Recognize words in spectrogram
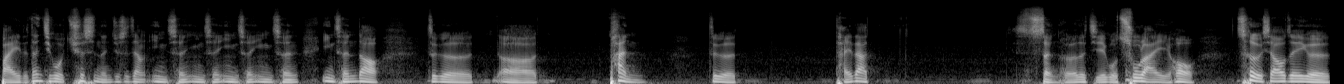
掰的，但结果确实能就是这样硬撑、硬撑、硬撑、硬撑、硬撑到这个呃判这个台大审核的结果出来以后，撤销这个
